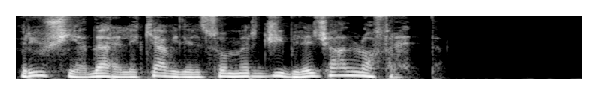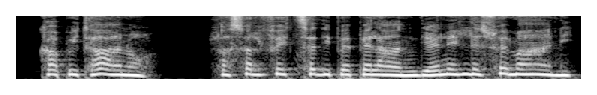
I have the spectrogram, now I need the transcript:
riuscì a dare le chiavi del sommergibile giallo a Fred. Capitano, la salvezza di Pepelandia è nelle sue mani.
